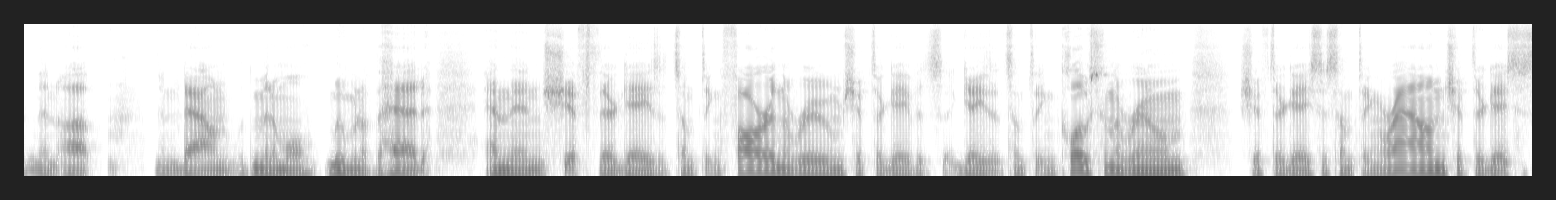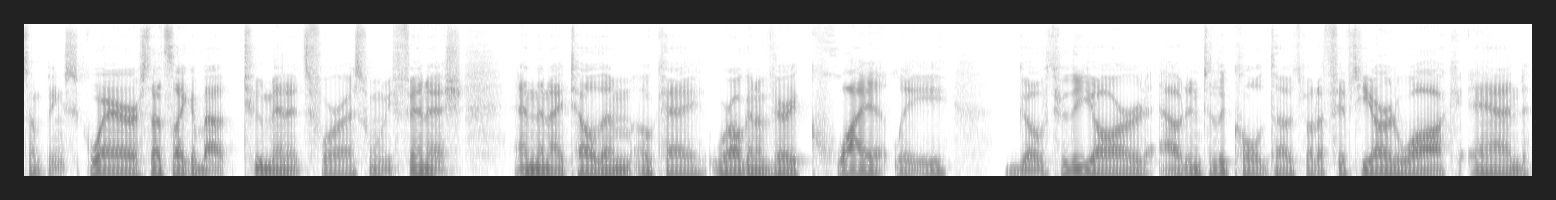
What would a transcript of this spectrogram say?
then up, and down with minimal movement of the head, and then shift their gaze at something far in the room, shift their gaze at, something close in the room, shift their gaze to something round, shift their gaze to something square. So that's like about two minutes for us when we finish. And then I tell them, okay, we're all going to very quietly go through the yard out into the cold tub. It's about a 50 yard walk. And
